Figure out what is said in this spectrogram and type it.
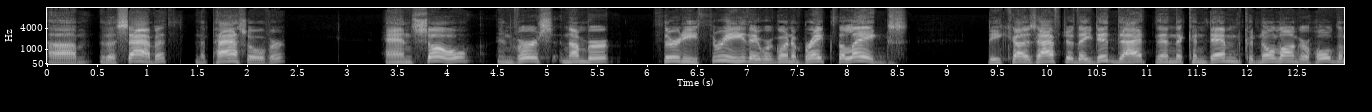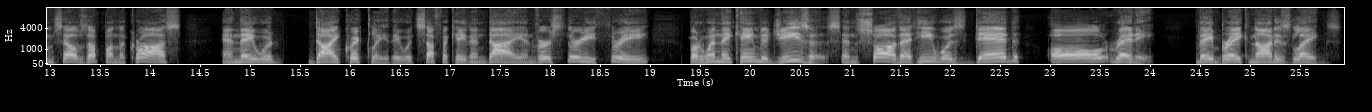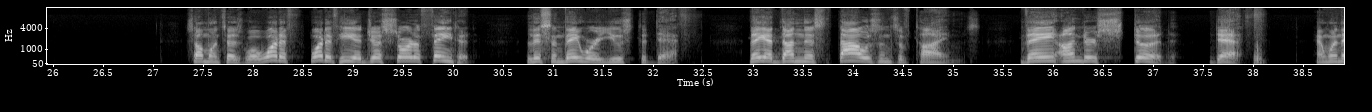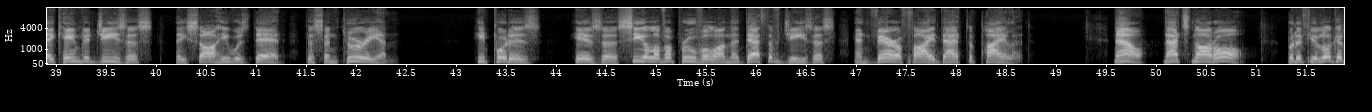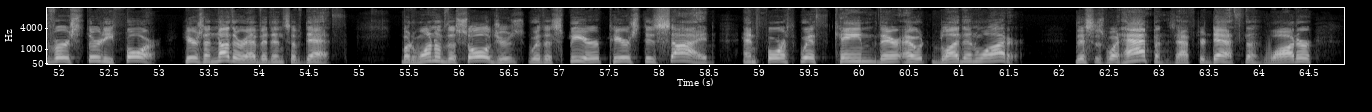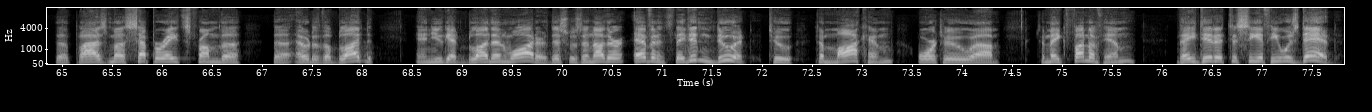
um, the Sabbath, the Passover. And so, in verse number 33, they were going to break the legs because after they did that, then the condemned could no longer hold themselves up on the cross and they would die quickly. They would suffocate and die. In verse 33, but when they came to Jesus and saw that he was dead already, they break not his legs. Someone says, "Well, what if what if he had just sort of fainted?" Listen, they were used to death. They had done this thousands of times. They understood death. And when they came to Jesus, they saw he was dead. The centurion, he put his his uh, seal of approval on the death of Jesus and verified that to Pilate. Now, that's not all. But if you look at verse 34, here's another evidence of death. But one of the soldiers with a spear pierced his side, and forthwith came there out blood and water. This is what happens after death. The water, the plasma separates from the, the out of the blood, and you get blood and water. This was another evidence. They didn't do it to to mock him or to uh, to make fun of him. They did it to see if he was dead.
